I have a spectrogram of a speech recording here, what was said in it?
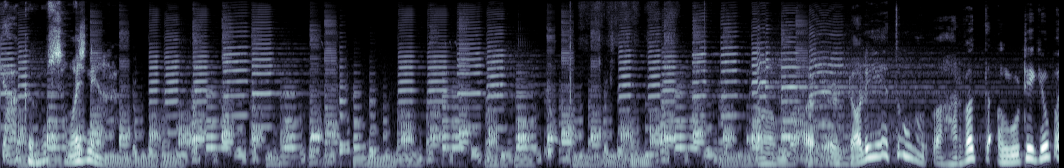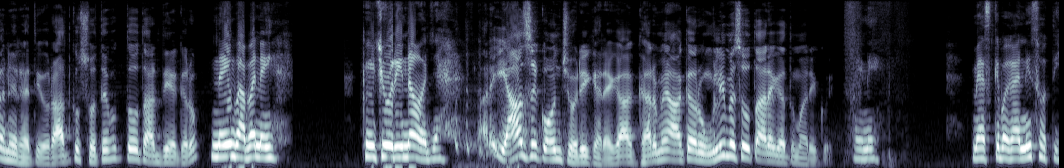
क्या करूँ? समझ नहीं आ रहा। डॉली ये तुम हर वक्त अंगूठी क्यों पहने रहती हो? रात को सोते वक्त तो उतार दिया करो। नहीं बाबा नहीं। कहीं चोरी ना हो जाए। अरे यहाँ से कौन चोरी करेगा? घर में आकर उंगली में से उतारेगा तुम्हारी कोई। नहीं नहीं। मैं इसके बगैर नहीं सोती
